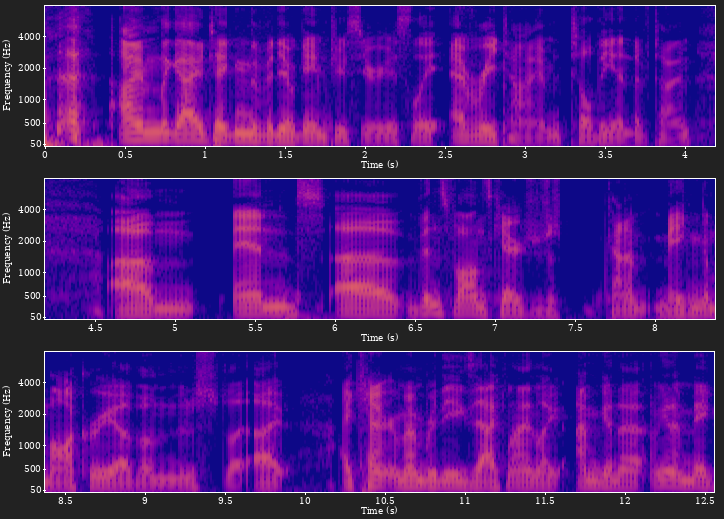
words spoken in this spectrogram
I'm the guy taking the video game too seriously every time till the end of time. Um, and uh, Vince Vaughn's character just kind of making a mockery of him. Just, I I can't remember the exact line. Like I'm gonna I'm gonna make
